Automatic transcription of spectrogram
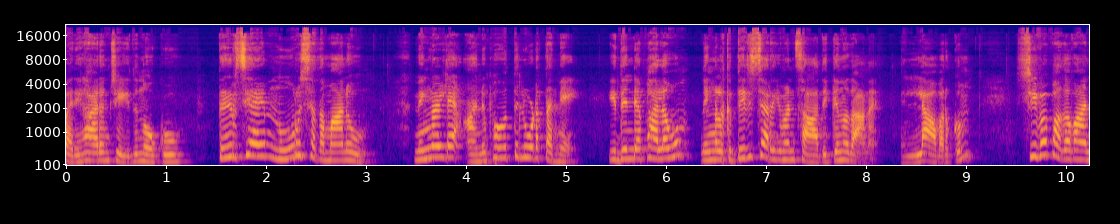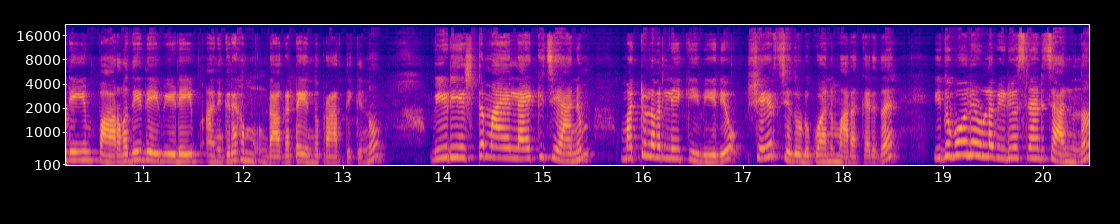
പരിഹാരം ചെയ്തു നോക്കൂ. തീർച്ചയായും നൂറ് ശതമാനവും നിങ്ങളുടെ അനുഭവത്തിലൂടെ തന്നെ ഇതിന്റെ ഫലവും നിങ്ങൾക്ക് തിരിച്ചറിയുവാൻ സാധിക്കുന്നതാണ്. എല്ലാവർക്കും ശിവഭഗവാന്റെയും പാർവതീദേവിയുടെയും അനുഗ്രഹം ഉണ്ടാകട്ടെ എന്ന് പ്രാർത്ഥിക്കുന്നു. വീഡിയോ ഇഷ്ടമായ ലൈക്ക് ചെയ്യാനും മറ്റുള്ളവരിലേക്ക് ഈ വീഡിയോ ഷെയർ ചെയ്തു കൊടുക്കുവാനും മറക്കരുത്. ഇതുപോലെയുള്ള വീഡിയോസിനായിട്ട് ചാനലിന്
